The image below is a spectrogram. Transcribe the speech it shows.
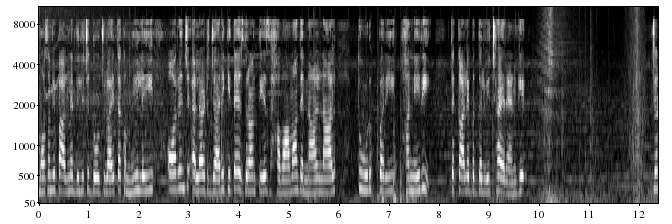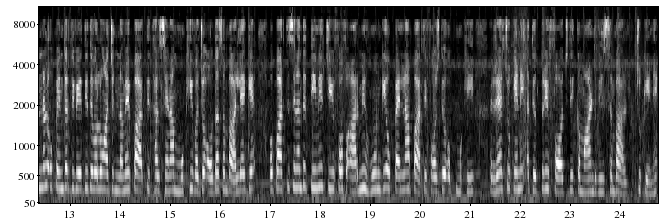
ਮੌਸਮ ਵਿਭਾਗ ਨੇ ਦਿੱਲੀ 'ਚ 2 ਜੁਲਾਈ ਤੱਕ ਮੀਂਹ ਲਈ ਔਰੇਂਜ ਅਲਰਟ ਜਾਰੀ ਕੀਤਾ। ਇਸ ਦੌਰਾਨ ਤੇਜ਼ ਹਵਾਵਾਂ ਦੇ ਨਾਲ-ਨਾਲ ਧੂੜ ਭਰੀ ਹਨੇਰੀ ਤੇ ਕਾਲੇ ਬੱਦਲ ਵੀ ਛਾਏ ਰਹਿਣਗੇ। ਜਨਰਲ ਉਪੇਂਦਰ ਦਿਵੇਦੀ ਦੇ ਵੱਲੋਂ ਅੱਜ ਨਵੇਂ ਭਾਰਤੀ ਥਲ ਸੈਨਾ ਮੁਖੀ ਵਜੋਂ ਅਹੁਦਾ ਸੰਭਾਲ ਲਿਆ ਗਿਆ। ਉਹ ਭਾਰਤੀ ਸੈਨਾ ਦੇ ਤੀਵੇਂ ਚੀਫ ਆਫ ਆਰਮੀ ਹੋਣਗੇ। ਉਹ ਪਹਿਲਾਂ ਭਾਰਤੀ ਫੌਜ ਦੇ ਉਪ ਮੁਖੀ ਰਹਿ ਚੁੱਕੇ ਨੇ ਅਤੇ ਉੱਤਰੀ ਫੌਜ ਦੀ ਕਮਾਂਡ ਵੀ ਸੰਭਾਲ ਚੁੱਕੇ ਨੇ।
